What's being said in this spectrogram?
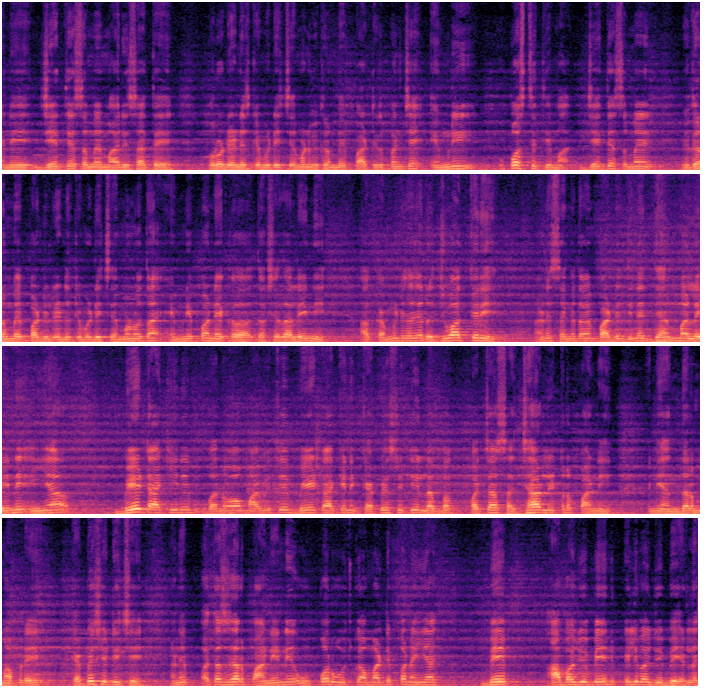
અને જે તે સમયે મારી સાથે પૂર્વ drainage committee chairman Vikrambhai Patil પણ છે. એમની ઉપસ્થિતિમાં જે તે સમયે Vikrambhai Patil drainage committee chairman હતા, એમની પણ એક દક્ષતા લઈને આ કમિટી સાથે રજૂઆત કરી અને સંગીતાબેન પાટીલજીને ધ્યાનમાં લઈને અહીંયા બે ટાંકીની બનાવવામાં આવી છે. બે ટાંકીની કેપેસિટી લગભગ પચાસ હજાર લીટર પાણી એની અંદરમાં આપણે કેપેસિટી છે. અને પચાસ હજાર પાણીને ઉપર ઉંચકવા માટે પણ અહીંયા બે, આ બાજુ બે અને પેલી બાજુ બે એટલે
